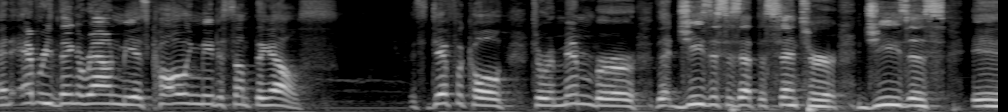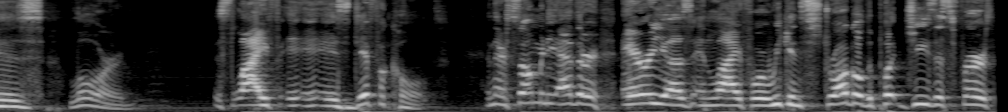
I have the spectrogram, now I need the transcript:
and everything around me is calling me to something else. It's difficult to remember that Jesus is at the center, Jesus is Lord. This life is difficult. And there's so many other areas in life where we can struggle to put Jesus first.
